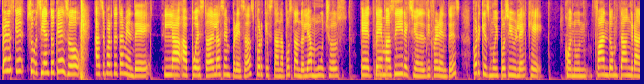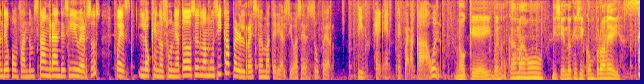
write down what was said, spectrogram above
Pero es que su- siento que eso hace parte también de la apuesta de las empresas porque están apostándole a muchos eh, temas y direcciones diferentes porque es muy posible que con un fandom tan grande o con fandoms tan grandes y diversos, pues lo que nos une a todos es la música, pero el resto de material sí va a ser súper diferente para cada uno. Ok, bueno, acá Majo diciendo que sí compró a medias.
